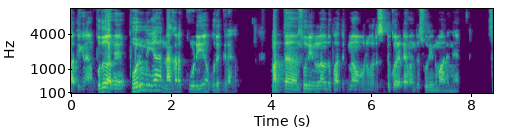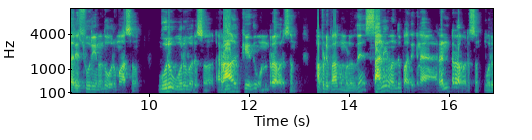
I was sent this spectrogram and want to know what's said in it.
பாத்தீங்கன்னா பொதுவாகவே பொறுமையா நகரக்கூடிய ஒரு கிரகம். மற்ற சூரியன் எல்லாம் வந்து பாத்துட்டீங்கன்னா ஒரு வருஷத்துக்கு ஒரு டைம் வந்து சூரியன் மாறுங்க. சரி சூரியன் வந்து ஒரு மாசம் குரு ஒரு வருஷம் ராகு கேது ஒன்றரை வருஷம். அப்படி பார்க்கும் பொழுது சனி வந்து பாத்தீங்கன்னா ரெண்டரை வருஷம். ஒரு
